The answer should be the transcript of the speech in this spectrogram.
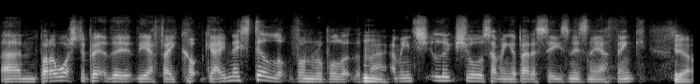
Um, but I watched a bit of the, the FA Cup game. They still look vulnerable at the mm. back. I mean, Luke Shaw's having a better season, isn't he? I think. Yeah.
